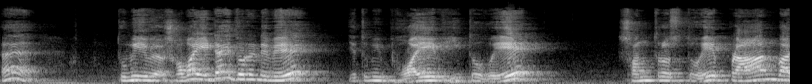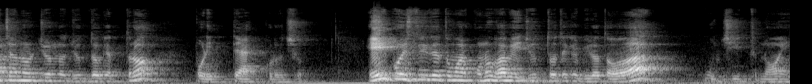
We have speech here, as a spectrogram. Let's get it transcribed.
হ্যাঁ তুমি, সবাই এটাই ধরে নেবে যে তুমি ভয়ে ভীত হয়ে, সন্ত্রস্ত হয়ে প্রাণ বাঁচানোর জন্য যুদ্ধক্ষেত্র পরিত্যাগ করেছ। এই পরিস্থিতিতে তোমার কোনোভাবেই যুদ্ধ থেকে বিরত হওয়া উচিত নয়।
